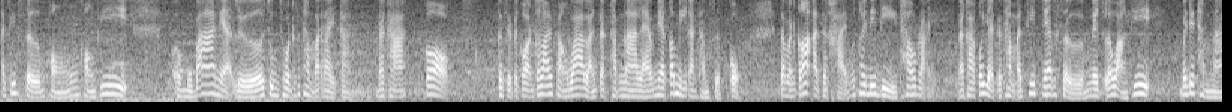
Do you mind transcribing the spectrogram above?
อาชีพเสริมของของที่หมู่บ้านเนี่ยหรือชุมชนเขาทำอะไรกันนะคะ ก็เกษตรกรก็เล่าให้ฟังว่าหลังจากทำนาแล้วเนี่ยก็มีการทำเสือกก แต่มันก็อาจจะขายไม่ค่อยได้ดีเท่าไหร่ นะคะก็อยากจะทำอาชีพเนี้ยเสริมในระหว่างที่ไม่ได้ทำนา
